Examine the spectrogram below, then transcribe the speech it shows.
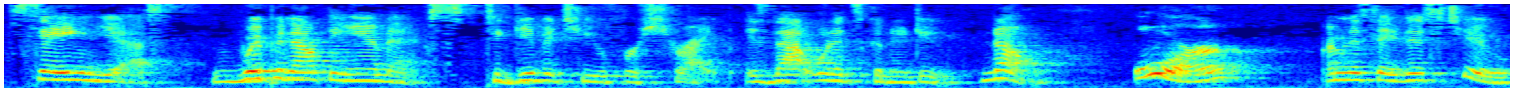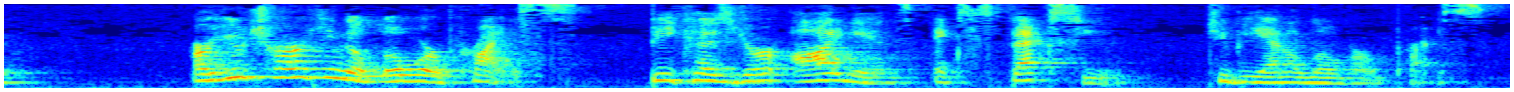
saying yes, whipping out the Amex to give it to you for Stripe? Is that what it's going to do? No. Or I'm going to say this too. Are you charging a lower price because your audience expects you to be at a lower price?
